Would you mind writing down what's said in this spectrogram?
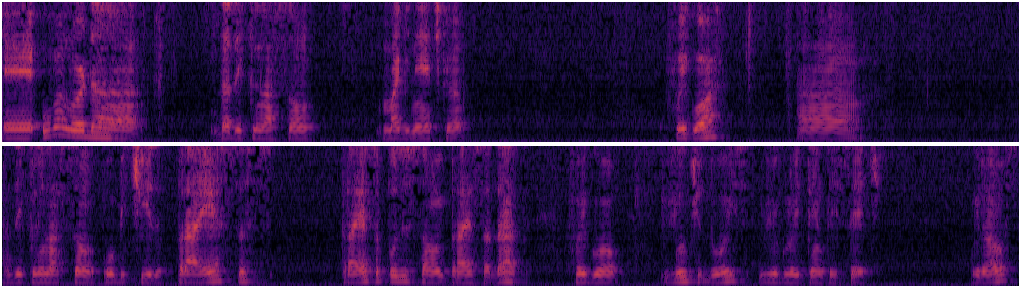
É, o valor da, da declinação magnética foi igual a, a declinação obtida para essas para essa posição e para essa data foi igual 22,87 graus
